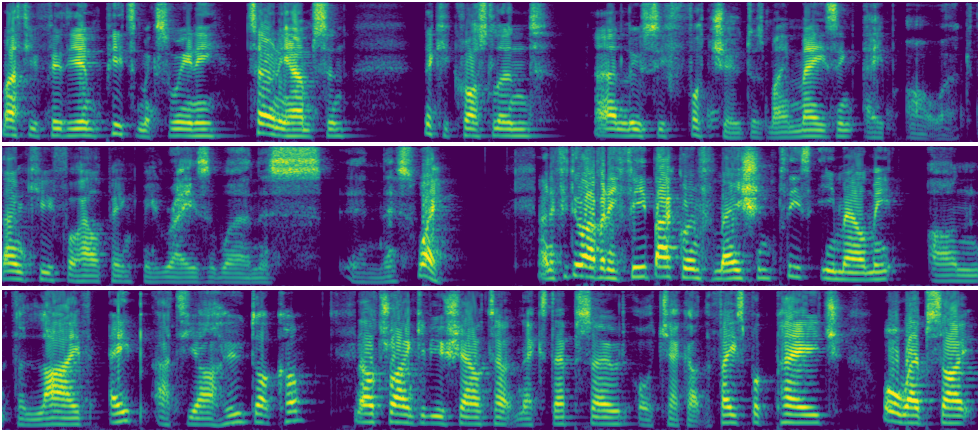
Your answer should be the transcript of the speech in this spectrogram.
Matthew Fithian, Peter McSweeney, Tony Hampson, Nikki Crossland, and Lucy Futcher, who does my amazing ape artwork. Thank you for helping me raise awareness in this way. And if you do have any feedback or information, please email me on the live ape at yahoo.com and I'll try and give you a shout out next episode or check out the Facebook page or website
